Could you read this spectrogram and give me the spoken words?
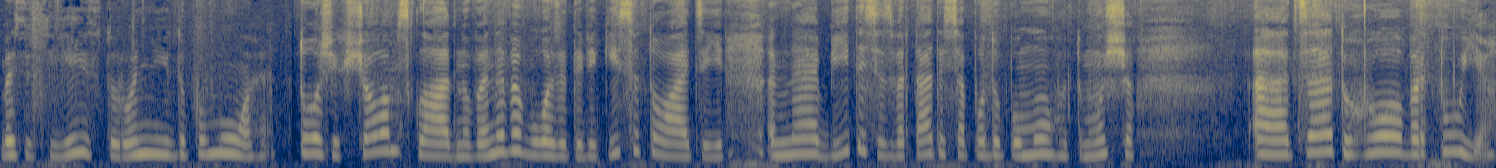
без цієї сторонньої допомоги. Тож, якщо вам складно, ви не вивозите в якійсь ситуації, не бійтеся звертатися по допомогу, тому що е, це того вартує.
